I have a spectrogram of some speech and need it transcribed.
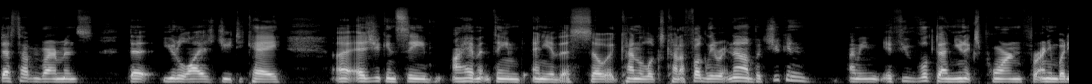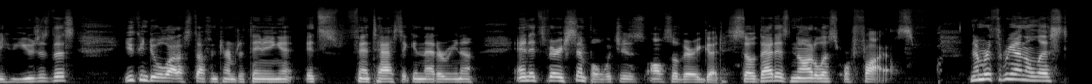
desktop environments that utilize GTK uh, as you can see, I haven't themed any of this, so it kind of looks kind of fugly right now, but you can, I mean, if you've looked on Unix porn for anybody who uses this, you can do a lot of stuff in terms of theming it. It's fantastic in that arena, and it's very simple, which is also very good. So that is Nautilus or Files. Number three on the list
